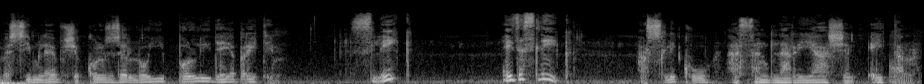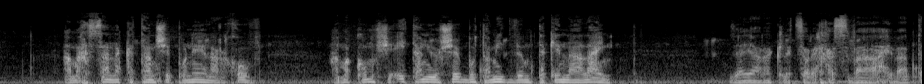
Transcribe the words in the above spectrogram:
ושים לב שכל זה לא ייפול לידי הבריטים. סליק? איזה סליק? הסליק הוא הסנדלריה של איתן. המחסן הקטן שפונה אל הרחוב. המקום שאיתן יושב בו תמיד ומתקן נעליים. זה היה רק לצורך הסוואה, הבנת?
